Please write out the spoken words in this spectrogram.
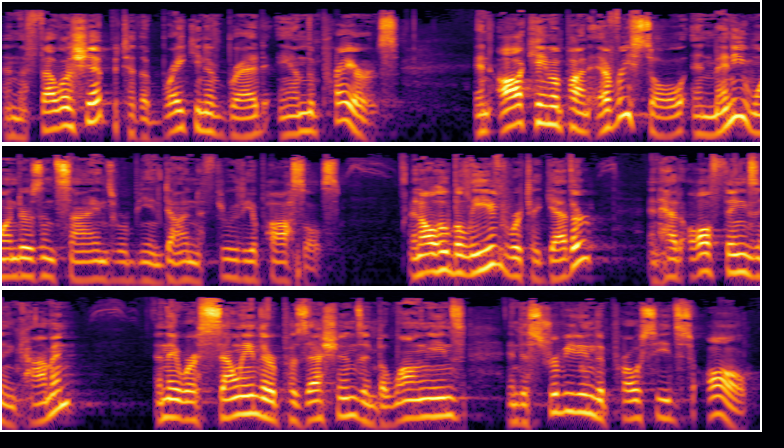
and the fellowship, to the breaking of bread and the prayers. And awe came upon every soul, and many wonders and signs were being done through the apostles. And all who believed were together and had all things in common, and they were selling their possessions and belongings and distributing the proceeds to all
